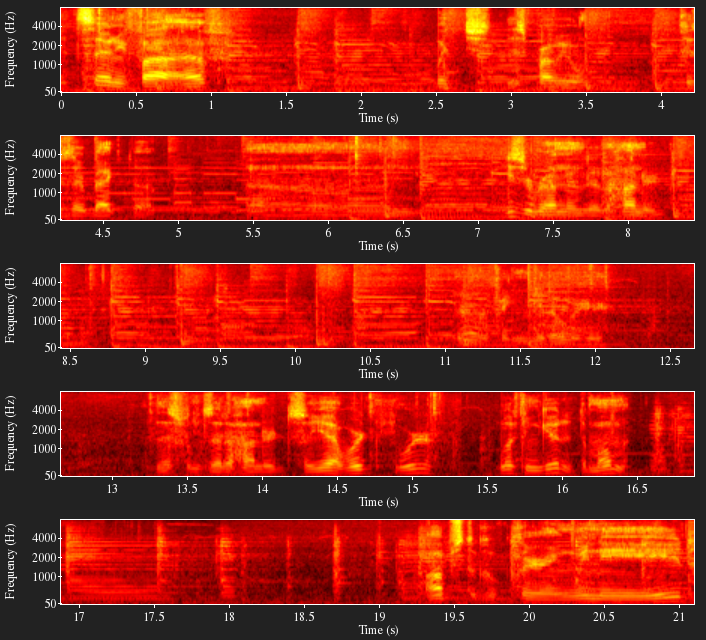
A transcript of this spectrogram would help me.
at 75, which is probably because they're backed up. Um, these are running at 100. I don't know if I can get over here. This one's at 100. So yeah, we're we're looking good at the moment. Obstacle clearing. We need.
